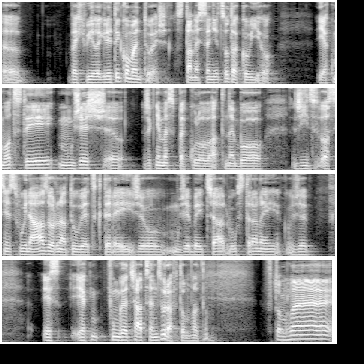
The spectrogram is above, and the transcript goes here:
Eh, ve chvíli, kdy ty komentuješ, stane se něco takového. Jak moc ty můžeš, eh, řekněme, spekulovat nebo říct vlastně svůj názor na tu věc, který že jo, může být třeba dvoustraný, jakože jak funguje třeba cenzura v tomhle? V tomhle,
